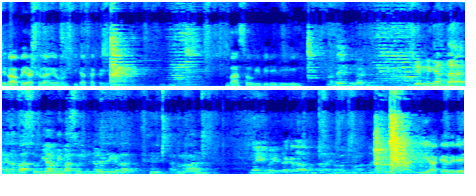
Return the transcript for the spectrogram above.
ਇਹ ਤਾਂ ਆਪੇ ਰੱਖ ਦਾਂਗੇ ਹੁਣ ਕੀੜਾ ਥੱਕ ਗਿਆ। ਬਸ ਹੋ ਗਈ ਵੀਰੇ ਦੀ। ਵੀ ਕਹਿੰਦੇ ਵੀਰਾ ਜਿੰਮ ਜਾਂਦਾ ਹੈ ਕਹਿੰਦਾ ਬੱਸ ਹੋ ਗਈ ਆਪਣੀ ਬੱਸ ਹੋ ਗਈ ਨਾਲੇ ਦੇਖ ਲੈ ਆਪਣਾ ਨਹੀਂ ਭਾਈ ਤਕੜਾ ਬੰਦਾ ਹੈ ਨੌਜਵਾਨ ਆ ਗਈ ਆ ਕੇ ਵੀਰੇ।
